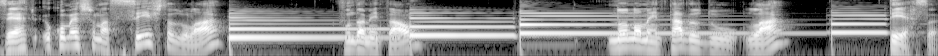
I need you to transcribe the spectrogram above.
Certo? Eu começo na sexta do Lá, fundamental, nona aumentada do Lá, terça.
